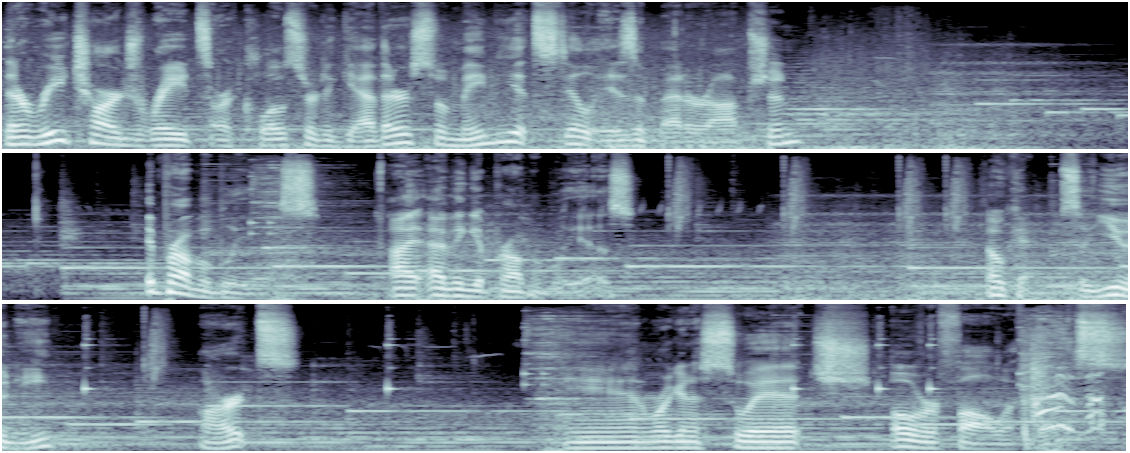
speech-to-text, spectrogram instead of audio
their recharge rates are closer together, so maybe it still is a better option. It probably is. I, I think it probably is. Okay, so Eunie, Arts, and we're gonna switch Overfall with this.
